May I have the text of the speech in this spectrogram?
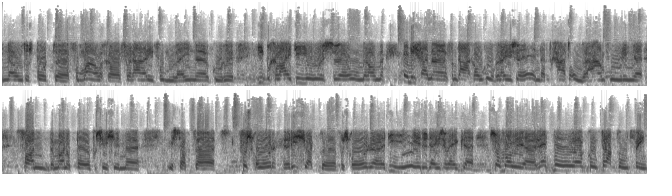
in de autosport. voormalige Ferrari Formule 1 coureur. Die begeleidt die jongens uh, onder andere. En die gaan uh, vandaag ook nog. En dat gaat onder aanvoering van de man op pole position. is dat Verschoor, Richard Verschoor. die eerder deze week zo'n mooi Red Bull contract ontving.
